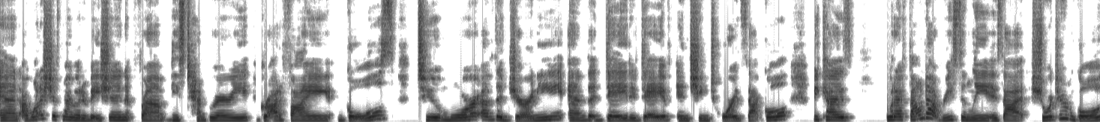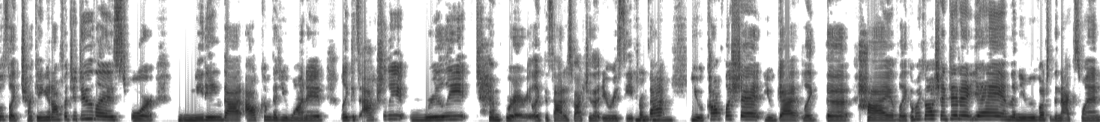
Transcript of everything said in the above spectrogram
And I want to shift my motivation from these temporary, gratifying goals to more of the journey and the day to day of inching towards that goal because what I found out recently is that short term goals, like checking it off a to do list or meeting that outcome that you wanted, like it's actually really temporary. Like the satisfaction that you receive from mm-hmm. that, you accomplish it, you get like the high of like, oh my gosh, I did it, yay. And then you move on to the next one.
